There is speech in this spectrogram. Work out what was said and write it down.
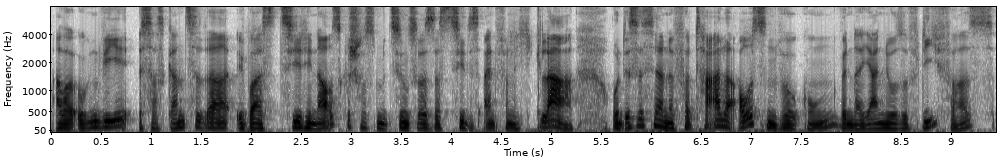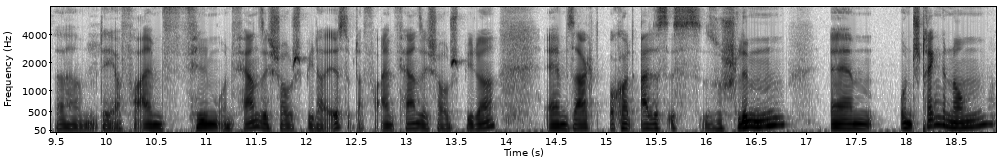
Aber irgendwie ist das Ganze da über das Ziel hinausgeschossen, beziehungsweise das Ziel ist einfach nicht klar. Und es ist ja eine fatale Außenwirkung, wenn da Jan-Josef Liefers, ähm, der ja vor allem Film- und Fernsehschauspieler ist, oder vor allem Fernsehschauspieler, ähm, sagt, oh Gott, alles ist so schlimm. Ähm, und streng genommen,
